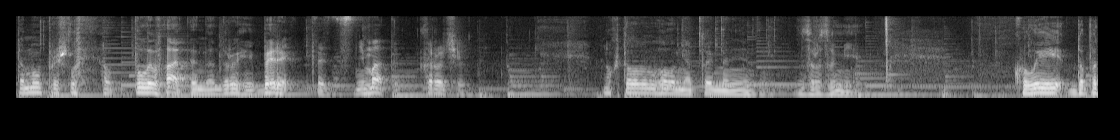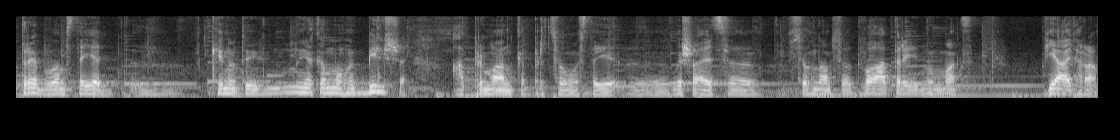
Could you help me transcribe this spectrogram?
Тому прийшлося впливати на другий берег та знімати. Коротше, ну хто ловив головня, той мене зрозуміє. Коли до потреби вам стає е, кинути ну, якомога більше, а приманка при цьому стає, е, лишається всього-навсього 2-3, ну макс 5 грам.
